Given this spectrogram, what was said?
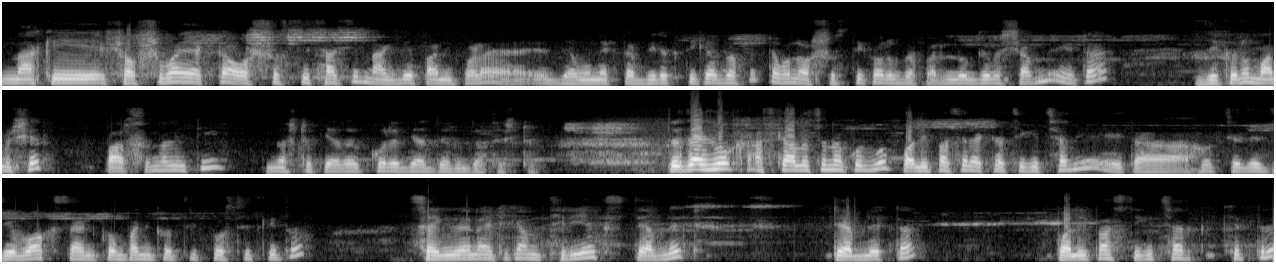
নাকে সবসময় একটা অস্বস্তি থাকে, নাক দিয়ে পানি পড়া, যেমন একটা বিরক্তিকর ব্যাপার, তেমন অস্বস্তিকর ব্যাপার। লোকজনের সামনে এটা যে কোনো মানুষের পার্সোনালিটি নষ্ট করে- করে দেওয়ার জন্য যথেষ্ট। তো যাই হোক, আজকে আলোচনা করব পলিপাসের একটা চিকিৎসা নিয়ে। এটা হচ্ছে যে জেবক্স অ্যান্ড কোম্পানি কর্তৃক প্রস্তুতকৃত স্যাংগ্রেনাইটিকাম থ্রি এক্স ট্যাবলেট ট্যাবলেটটা পলিপাস চিকিৎসার ক্ষেত্রে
